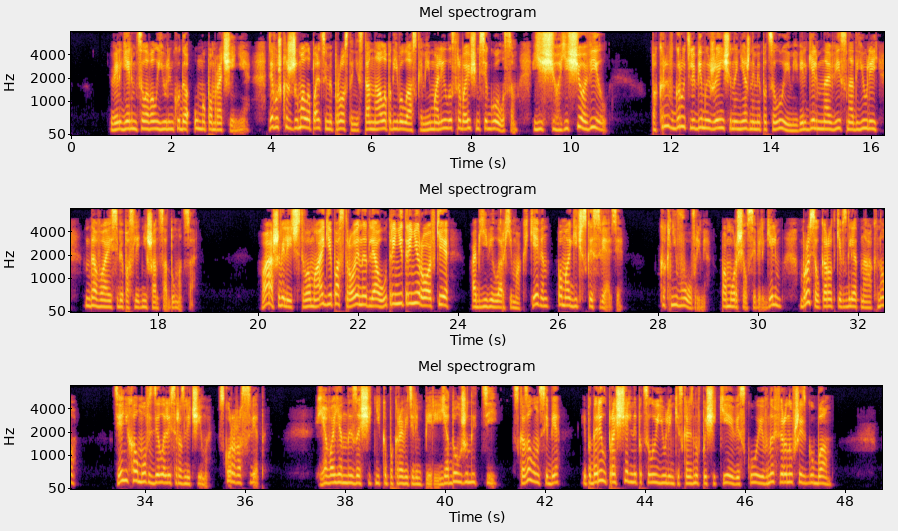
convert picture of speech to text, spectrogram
Вильгельм целовал Юленьку до ума помрачения. Девушка сжимала пальцами просто, не стонала под его ласками и молила срывающимся голосом. «Еще, еще, Вил!» Покрыв грудь любимой женщины нежными поцелуями, Вильгельм навис над Юлей, давая себе последний шанс одуматься. «Ваше Величество, маги построены для утренней тренировки», объявил архимаг Кевин по магической связи. Как не вовремя. Поморщился Вильгельм, бросил короткий взгляд на окно. Тени холмов сделались различимы. Скоро рассвет. «Я военный защитник и покровитель империи. Я должен идти», — сказал он себе и подарил прощальный поцелуй Юленьке, скользнув по щеке, виску и вновь вернувшись к губам.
